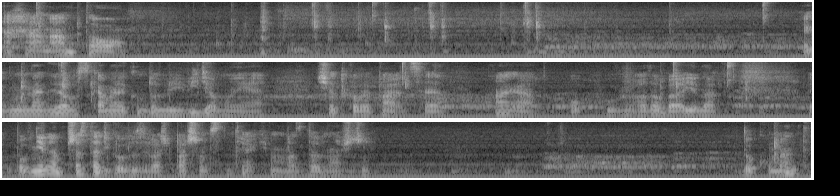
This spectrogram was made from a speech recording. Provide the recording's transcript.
Aha, mam to. Jakbym nagrał z kamerką, to byś widział moje środkowe palce. Ara, o kurwa, dobra, jednak. Powinienem przestać go wyzywać, patrząc na to, jakie on ma zdolności. Dokument?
